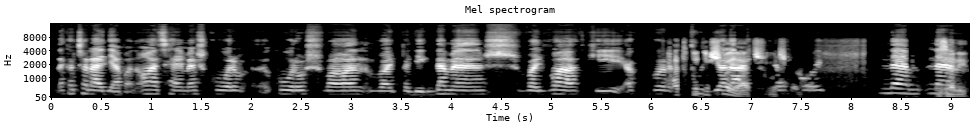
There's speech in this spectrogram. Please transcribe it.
nek a családjában Alzheimer kór, kóros van, vagy pedig demens, vagy valaki, akkor hát, tudja látni, hogy nem, nem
